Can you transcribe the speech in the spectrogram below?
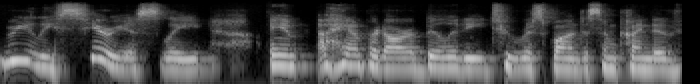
really seriously hampered our ability to respond to some kind of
